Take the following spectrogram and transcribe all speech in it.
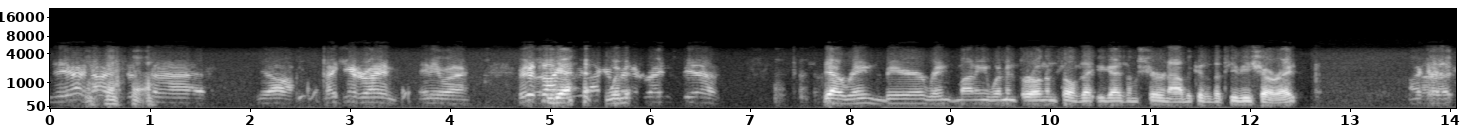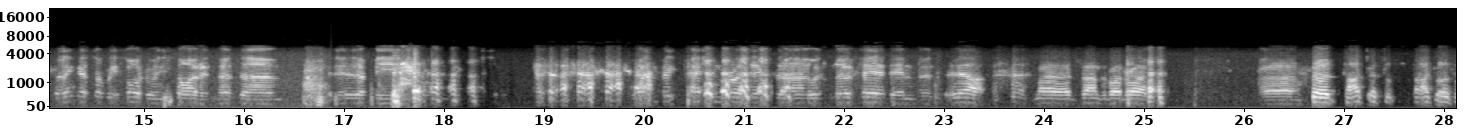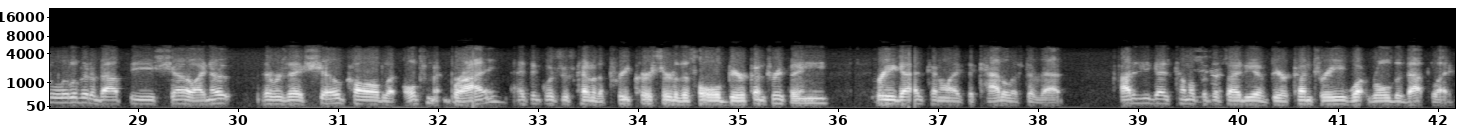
Yeah, no, it's just uh, yeah, making it rain anyway. We just like Yeah, we like it when women- it rains beer. Yeah, rains beer, rains money, women throwing themselves at you guys. I'm sure now because of the TV show, right? Okay. Uh, I think that's what we thought when we started, but um, it ended up being one big passion project uh, with no fair at the end of it. yeah, no, that sounds about right. Uh, So talk to us, talk to us a little bit about the show. I know there was a show called what Ultimate Braai. I think was just kind of the precursor to this whole beer country thing for you guys, kind of like the catalyst of that. How did you guys come up with this idea of beer country? What role did that play?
